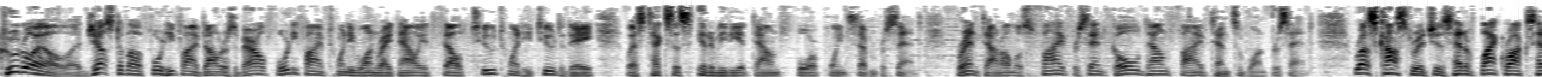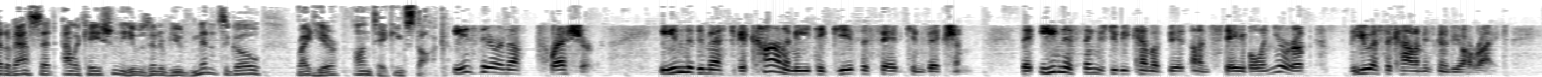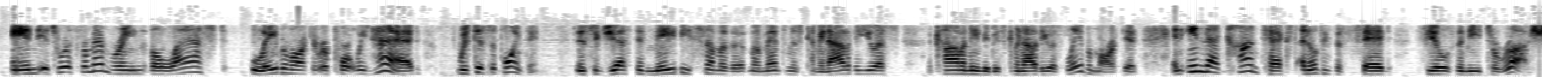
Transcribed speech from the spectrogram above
Crude oil uh, just above $45 a barrel, 45.21 right now. It fell 2.22 today. West Texas Intermediate down 4.7%. Brent down almost 5%. Gold down 5 tenths of 1%. Russ Koesterich is head of BlackRock's head of asset allocation. He was interviewed minutes ago right here on Taking Stock. Is there enough pressure in the domestic economy to give the Fed conviction that even if things do become a bit unstable in Europe, the U.S. economy is going to be all right? And it's worth remembering the last labor market report we had was disappointing. It suggested maybe some of the momentum is coming out of the U.S. economy, maybe it's coming out of the U.S. labor market. And in that context, I don't think the Fed feels the need to rush.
